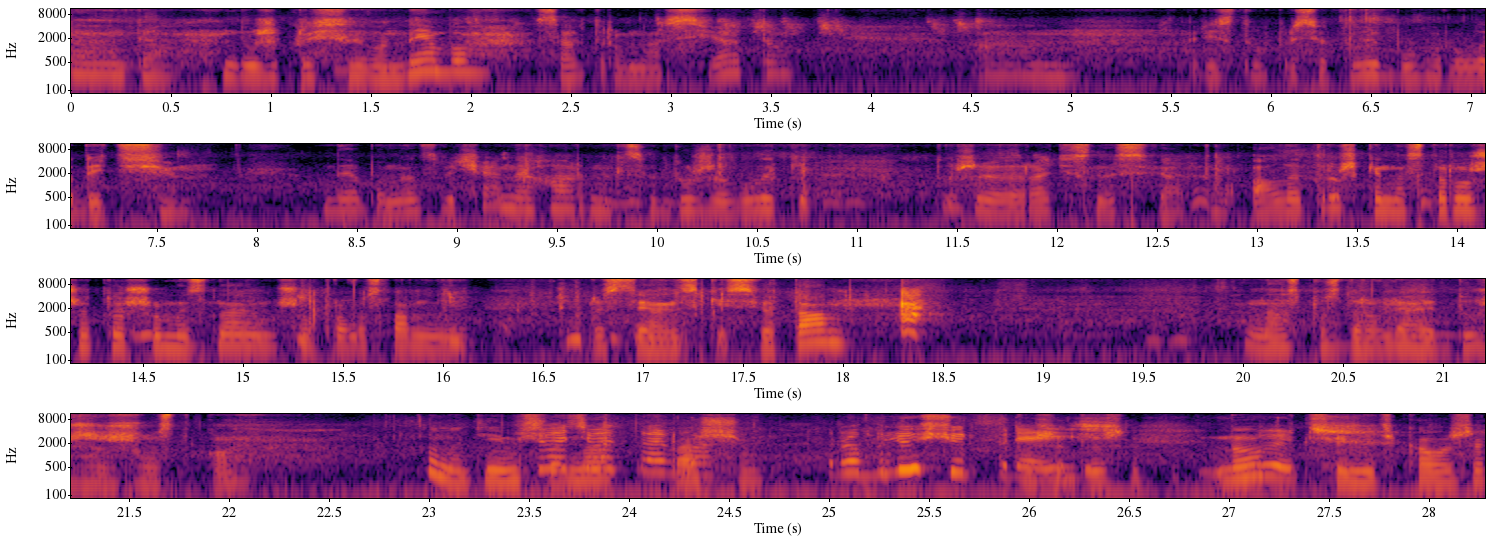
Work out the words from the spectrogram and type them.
А, да, дуже красиве небо. Завтра у нас свято. Різдво Пресвятої Богородиці. Небо надзвичайно гарне, це дуже велике, дуже радісне свято. Але трошки насторожує те, що ми знаємо, що православні християнські свята нас поздравляють дуже жорстко. Ну, надіємося на краще. Роблю Дуже сюрприз. дуже. Ну, Вич. Ксенечка уже.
